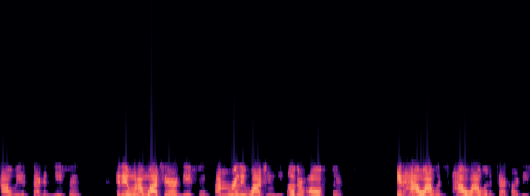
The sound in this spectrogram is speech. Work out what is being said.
how we attack a defense. And then when I'm watching our defense, I'm really watching the other offense and how I would how I would attack our defense.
